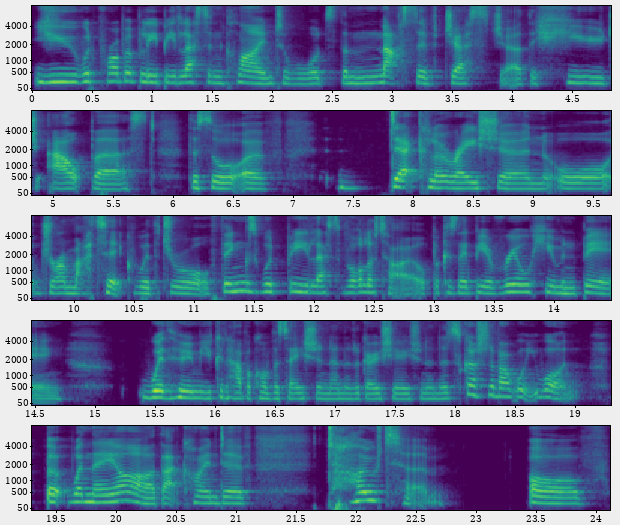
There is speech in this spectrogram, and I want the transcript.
you would probably be less inclined towards the massive gesture, the huge outburst, the sort of declaration or dramatic withdrawal. Things would be less volatile because they'd be a real human being with whom you can have a conversation and a negotiation and a discussion about what you want. But when they are that kind of totem of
